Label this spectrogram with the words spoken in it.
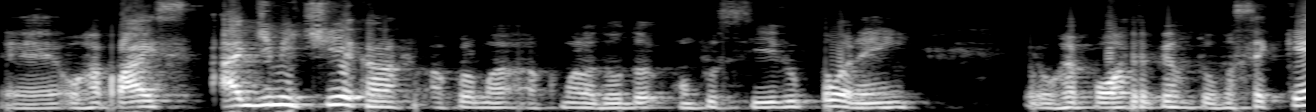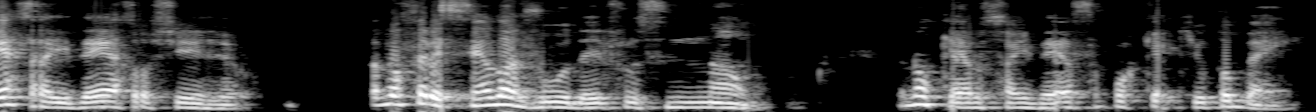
é, o rapaz admitia que era um acumulador compulsivo, porém o repórter perguntou: Você quer sair dessa? Ou seja, estava oferecendo ajuda. Ele falou assim: Não, eu não quero sair dessa porque aqui eu estou bem.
